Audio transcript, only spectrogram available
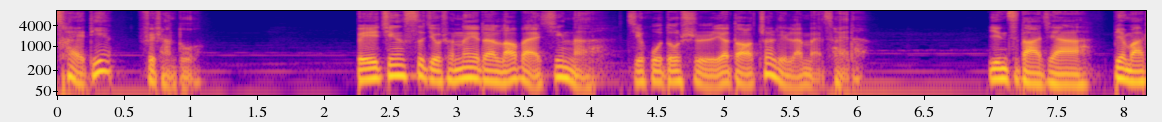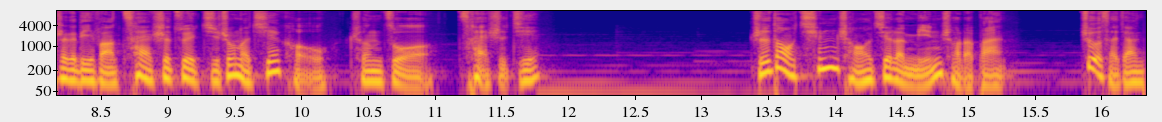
菜店非常多。北京四九城内的老百姓呢，几乎都是要到这里来买菜的，因此大家便把这个地方菜市最集中的街口称作菜市街。直到清朝接了明朝的班，这才将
